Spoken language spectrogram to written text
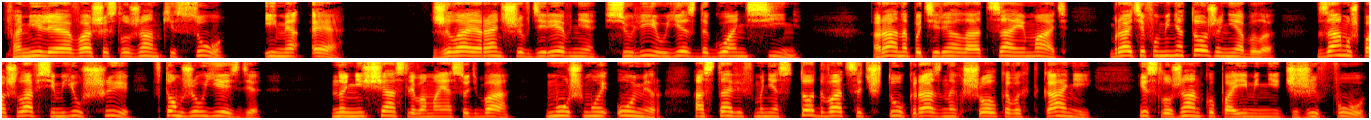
«Фамилия вашей служанки Су, имя Э. Жила я раньше в деревне Сюли уезда Гуаньсинь. Рано потеряла отца и мать. Братьев у меня тоже не было. Замуж пошла в семью Ши в том же уезде — но несчастлива моя судьба. Муж мой умер, оставив мне 120 штук разных шелковых тканей и служанку по имени Джифу.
